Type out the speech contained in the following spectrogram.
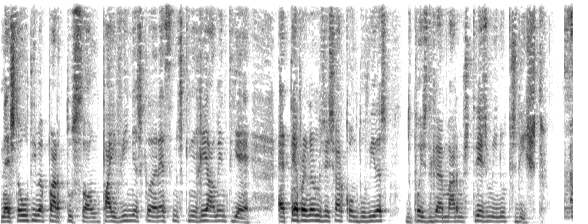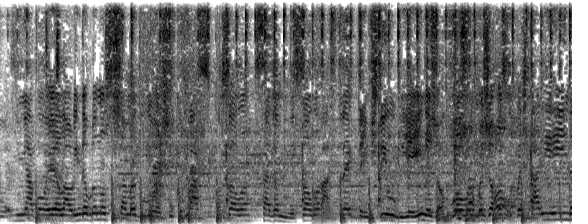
nesta última parte do som, o pai Vinha esclarece-nos quem realmente é, até para não nos deixar com dúvidas depois de gamarmos 3 minutos disto. Minha avó é a Laurinda, bro, não se chama Dolores. O que eu faço, consola, sai da minha sola. Faço track, tenho estilo e ainda jogo bola. Uma jovem superstar e ainda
